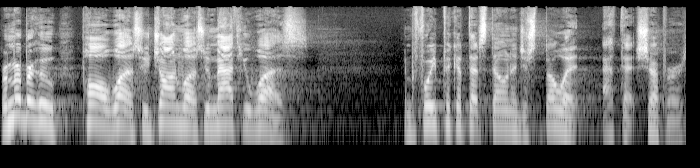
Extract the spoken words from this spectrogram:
Remember who Paul was, who John was, who Matthew was. And before you pick up that stone and just throw it at that shepherd,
